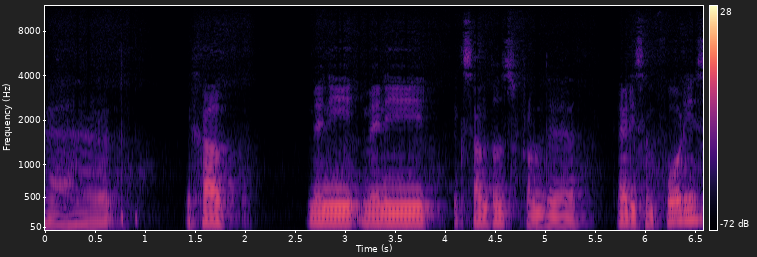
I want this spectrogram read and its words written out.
happy. Uh, we have many, many examples from the 30s and 40s.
